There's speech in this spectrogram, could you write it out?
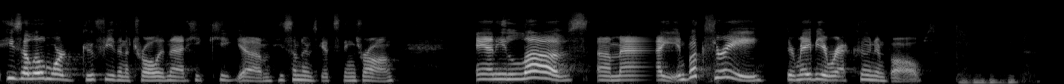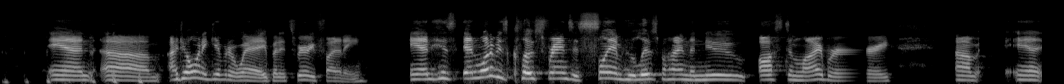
he's a little more goofy than a troll in that he he um, he sometimes gets things wrong, and he loves uh, Maggie. In book three, there may be a raccoon involved, and um, I don't want to give it away, but it's very funny. And his and one of his close friends is Slim, who lives behind the new Austin Library, um, and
